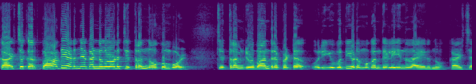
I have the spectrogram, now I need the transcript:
കാഴ്ചക്കാർ പാതി അടഞ്ഞ കണ്ണുകളോടെ ചിത്രം നോക്കുമ്പോൾ ചിത്രം രൂപാന്തരപ്പെട്ട് ഒരു യുവതിയുടെ മുഖം തെളിയുന്നതായിരുന്നു കാഴ്ച.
